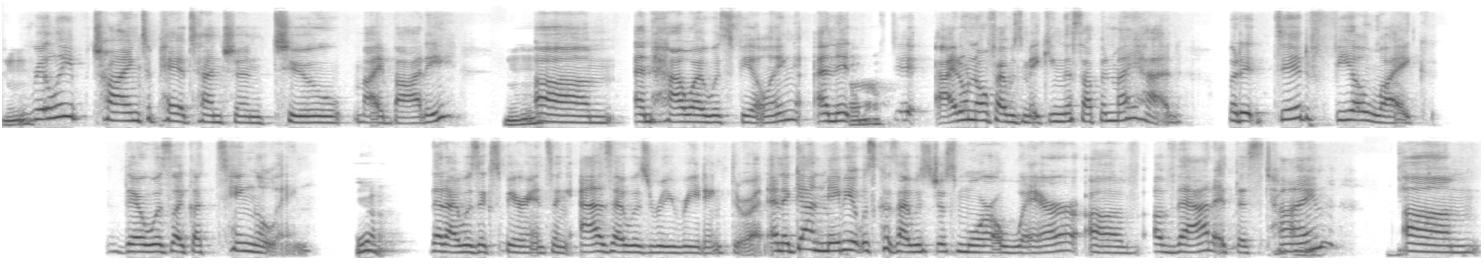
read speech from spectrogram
mm-hmm. really trying to pay attention to my body mm-hmm. um, and how I was feeling. And it, uh-huh. did, I don't know if I was making this up in my head, but it did feel like there was like a tingling. Yeah. That I was experiencing as I was rereading through it. And again, maybe it was because I was just more aware of of that at this mm-hmm. time. Um,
